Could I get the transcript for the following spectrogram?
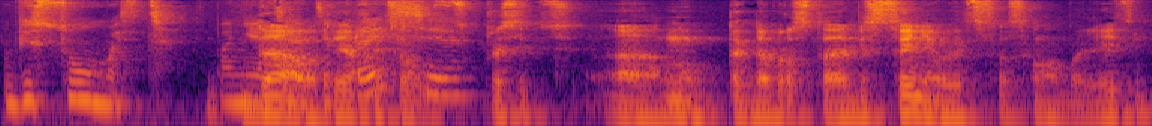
весомость понятия да, вот депрессии. я хотел спросить, а, ну, тогда просто обесценивается сама болезнь.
